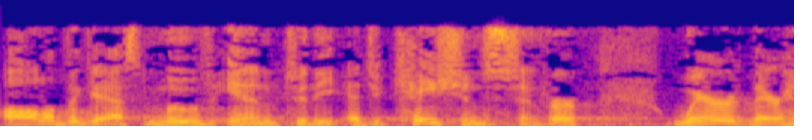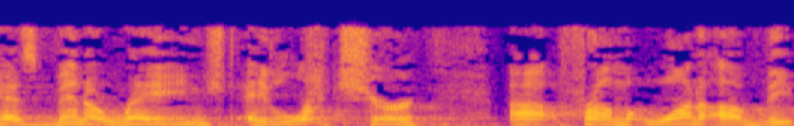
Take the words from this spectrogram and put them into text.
all of the guests move into the education center where there has been arranged a lecture uh, from one of the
